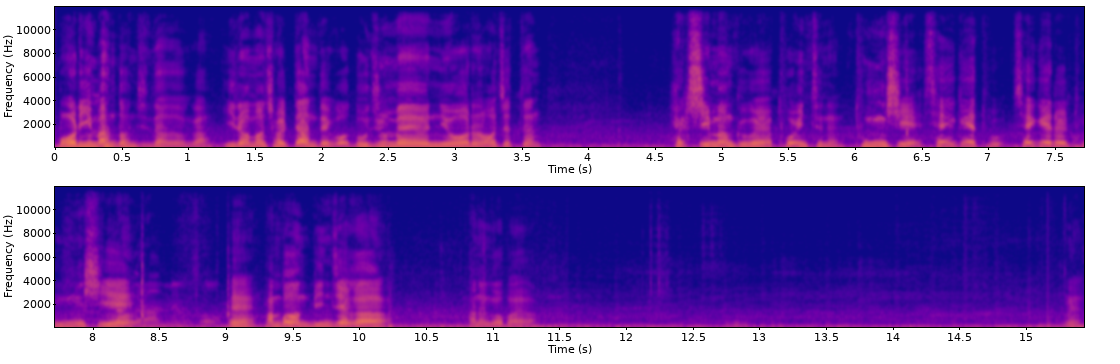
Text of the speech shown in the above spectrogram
머리만 던진다던가 이러면 절대 안 되고 nose manual은 어쨌든 핵심은 그거예요. 포인트는 동시에 세 개 세 개를 동시에 예, 한번 민재가 하는 거 봐요. 네.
